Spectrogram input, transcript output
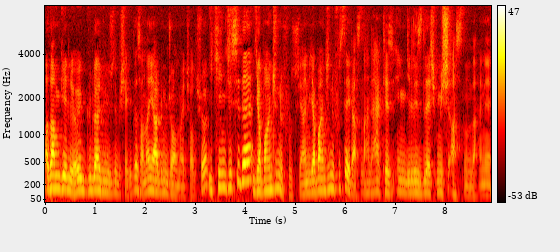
adam geliyor güler yüzlü bir şekilde sana yardımcı olmaya çalışıyor. İkincisi de yabancı nüfus. Yani yabancı nüfus değil aslında. Hani herkes İngilizleşmiş aslında. Hani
